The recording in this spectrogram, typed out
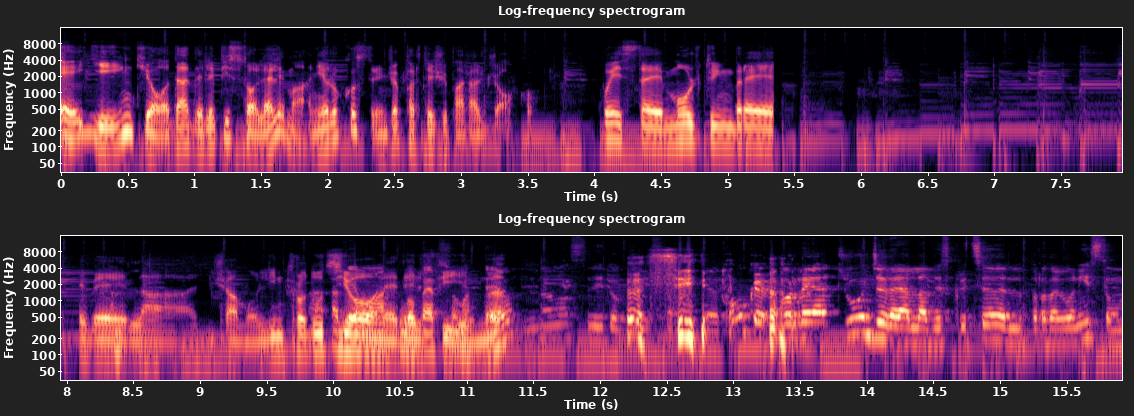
e gli inchioda delle pistole alle mani e lo costringe a partecipare al gioco. Questa è molto in breve la, diciamo, l'introduzione del perso film. Matteo. Non ho sentito. Sì. Comunque vorrei aggiungere alla descrizione del protagonista un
